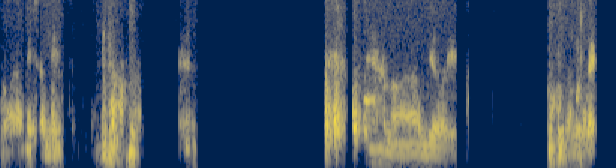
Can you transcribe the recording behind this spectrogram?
Marami sa bento. Ayan ang mga view rito. Aldoret.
